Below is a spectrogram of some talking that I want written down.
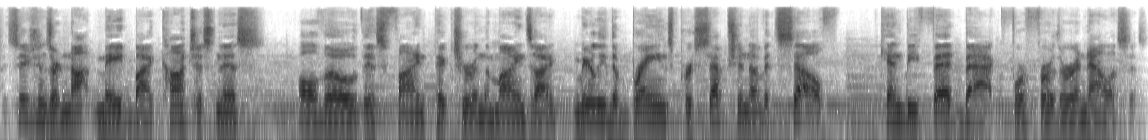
Decisions are not made by consciousness, although this fine picture in the mind's eye, merely the brain's perception of itself can be fed back for further analysis.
